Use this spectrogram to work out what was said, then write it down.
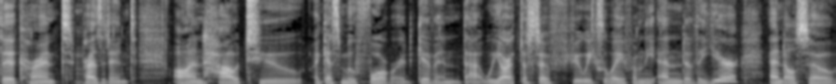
the current president on how to, I guess, move forward, given that we are just a few weeks away from the end of the year and also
